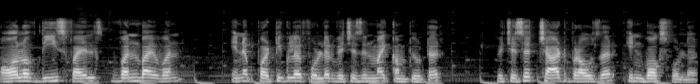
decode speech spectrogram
all of these files one by one in a particular folder which is in my computer which is a chart browser inbox folder.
